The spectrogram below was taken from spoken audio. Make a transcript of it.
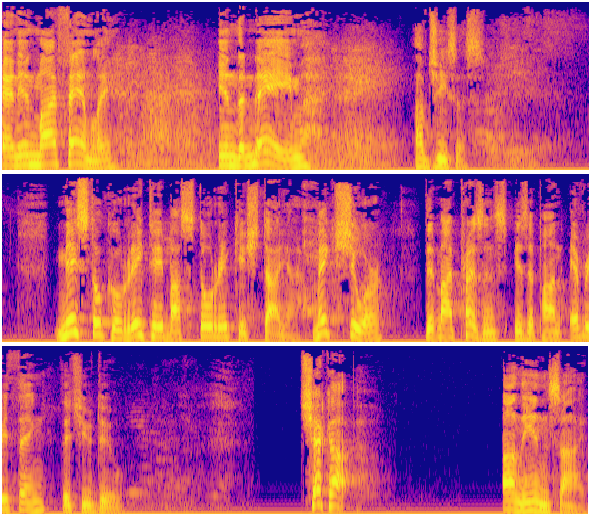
and in my family in the name of Jesus. Correte bastore. Make sure that my presence is upon everything that you do. Check up on the inside.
